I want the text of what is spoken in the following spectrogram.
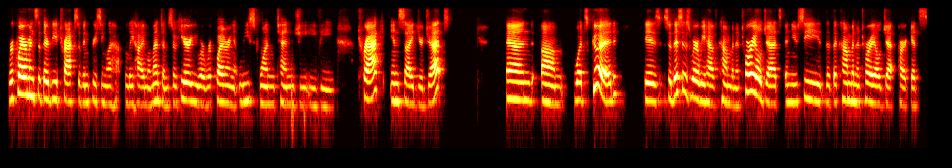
requirements that there be tracks of increasingly high momentum. So here you are requiring at least one 10 GeV track inside your jet. And um, what's good is, so this is where we have combinatorial jets and you see that the combinatorial jet part gets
